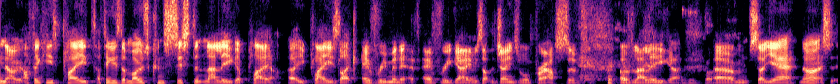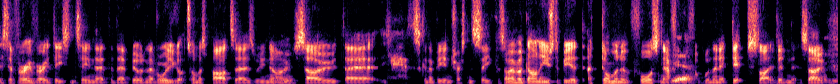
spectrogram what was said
you know, I think he's played. I think he's the most consistent La Liga player. Uh, he plays like every minute of every game. He's like the James Ward-Prowse of of La Liga. Um, so yeah, no, it's, it's, a very very decent team that, that they're building. They've already got Thomas Partey, as we know. Mm-hmm. So they're yeah, it's going to be interesting to see because I remember Ghana used to be a, a dominant force in African yeah. football, and then it dipped slightly, didn't it? So. Mm-hmm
